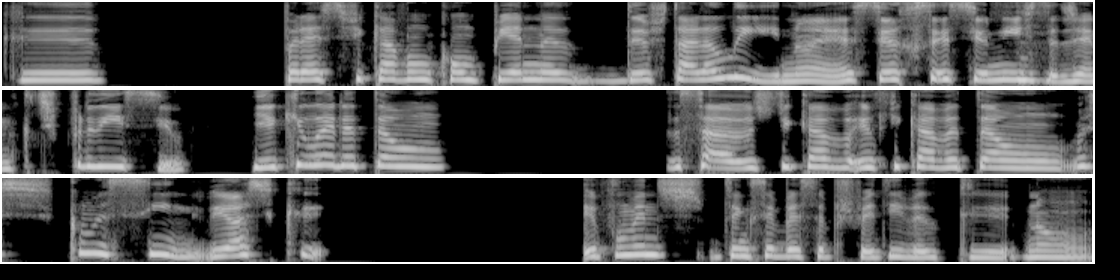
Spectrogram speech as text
que parece que ficavam com pena de eu estar ali, não é? Ser recepcionista, de gente que desperdício. E aquilo era tão. Sabes? Ficava, eu ficava tão. Mas como assim? Eu acho que. Eu, pelo menos, tenho sempre essa perspectiva de que não,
